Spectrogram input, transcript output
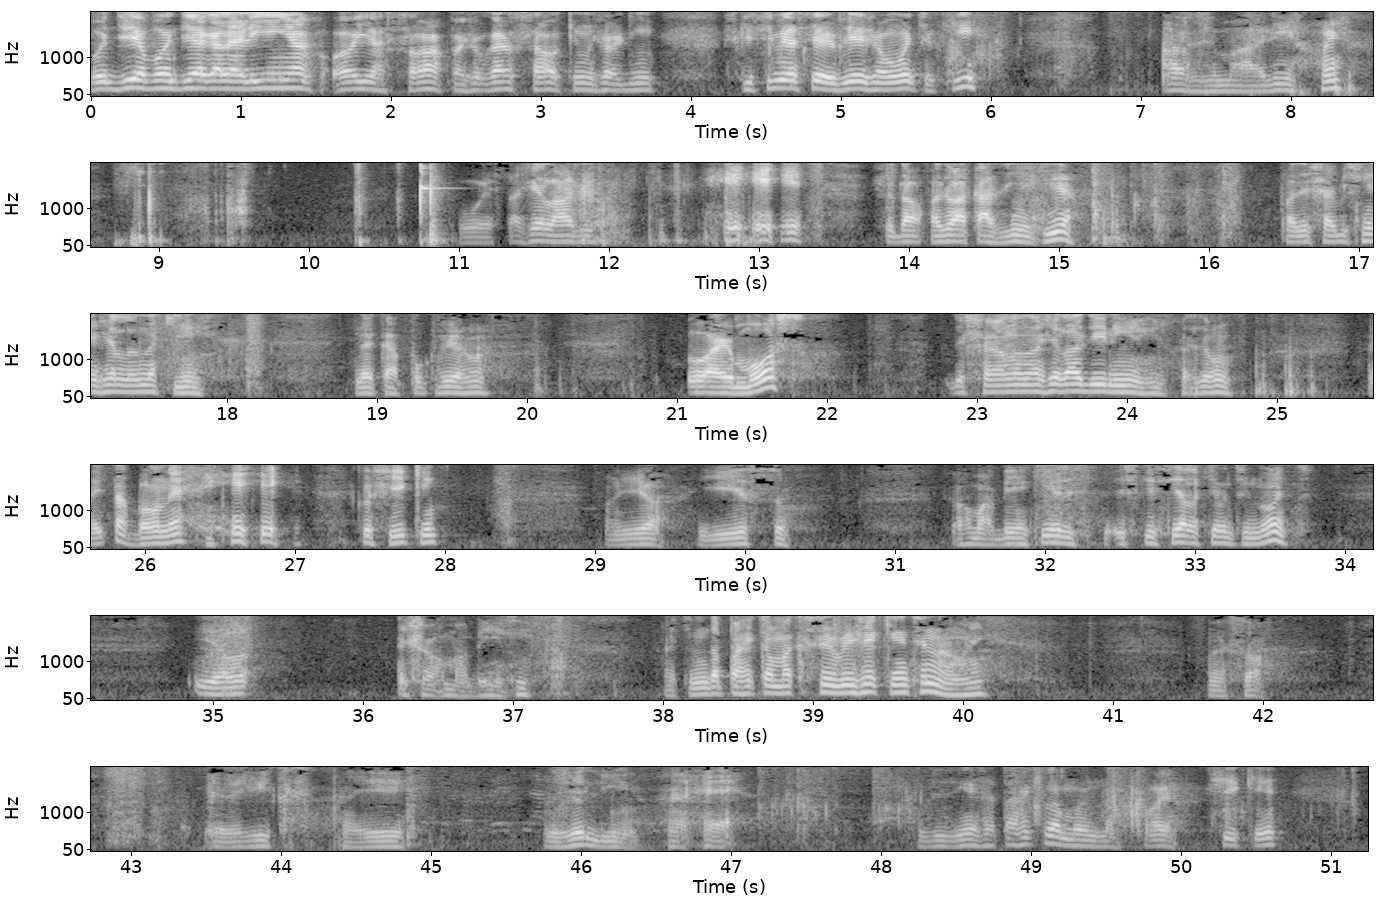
Bom dia, bom dia, galerinha. Olha só, para jogar o sal aqui no jardim. Esqueci minha cerveja ontem aqui. Ave Maria, olha. Pô, essa tá gelada, hein? Deixa eu dar, fazer uma casinha aqui, ó. Pra deixar a bichinha gelando aqui, hein? Daqui a pouco ver o almoço. Deixar ela na geladeirinha aí. Fazer um... Aí tá bom, né? Ficou chique, hein? Aí, ó. Isso. Deixa eu arrumar bem aqui. Eu esqueci ela aqui ontem de noite. E ela... Deixa eu arrumar bem aqui. Aqui não dá pra reclamar que a cerveja é quente não, hein? Olha só. Pera aí, cara. Aí. No gelinho. É. A vizinha já tá reclamando, né? Olha, chique, hein?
